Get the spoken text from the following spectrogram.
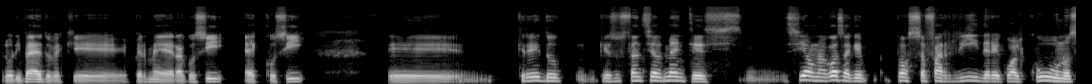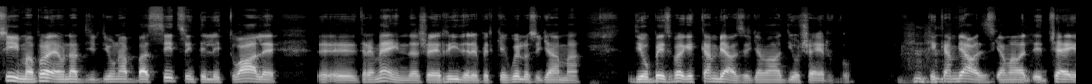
Lo ripeto perché per me era così, è così. E credo che sostanzialmente sia una cosa che possa far ridere qualcuno, sì, ma poi è una, di, di una bassezza intellettuale eh, tremenda, cioè ridere perché quello si chiama Dio Base, poi che cambiava si chiamava Dio Cervo. Che cambiava si chiamava, eh, cioè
